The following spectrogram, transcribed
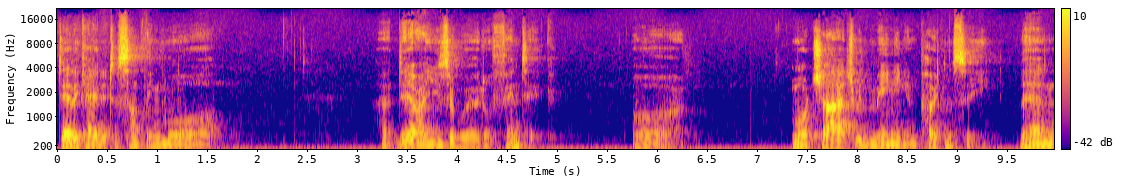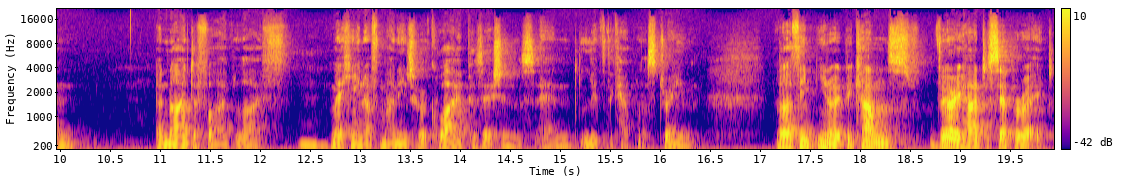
dedicated to something more, uh, dare I use the word, authentic, or more charged with meaning and potency than a nine to five life, mm. making enough money to acquire possessions and live the capitalist dream. And I think, you know, it becomes very hard to separate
